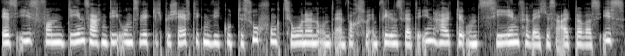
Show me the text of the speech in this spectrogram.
Es ist von den Sachen, die uns wirklich beschäftigen, wie gute Suchfunktionen und einfach so empfehlenswerte Inhalte und sehen, für welches Alter was ist,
